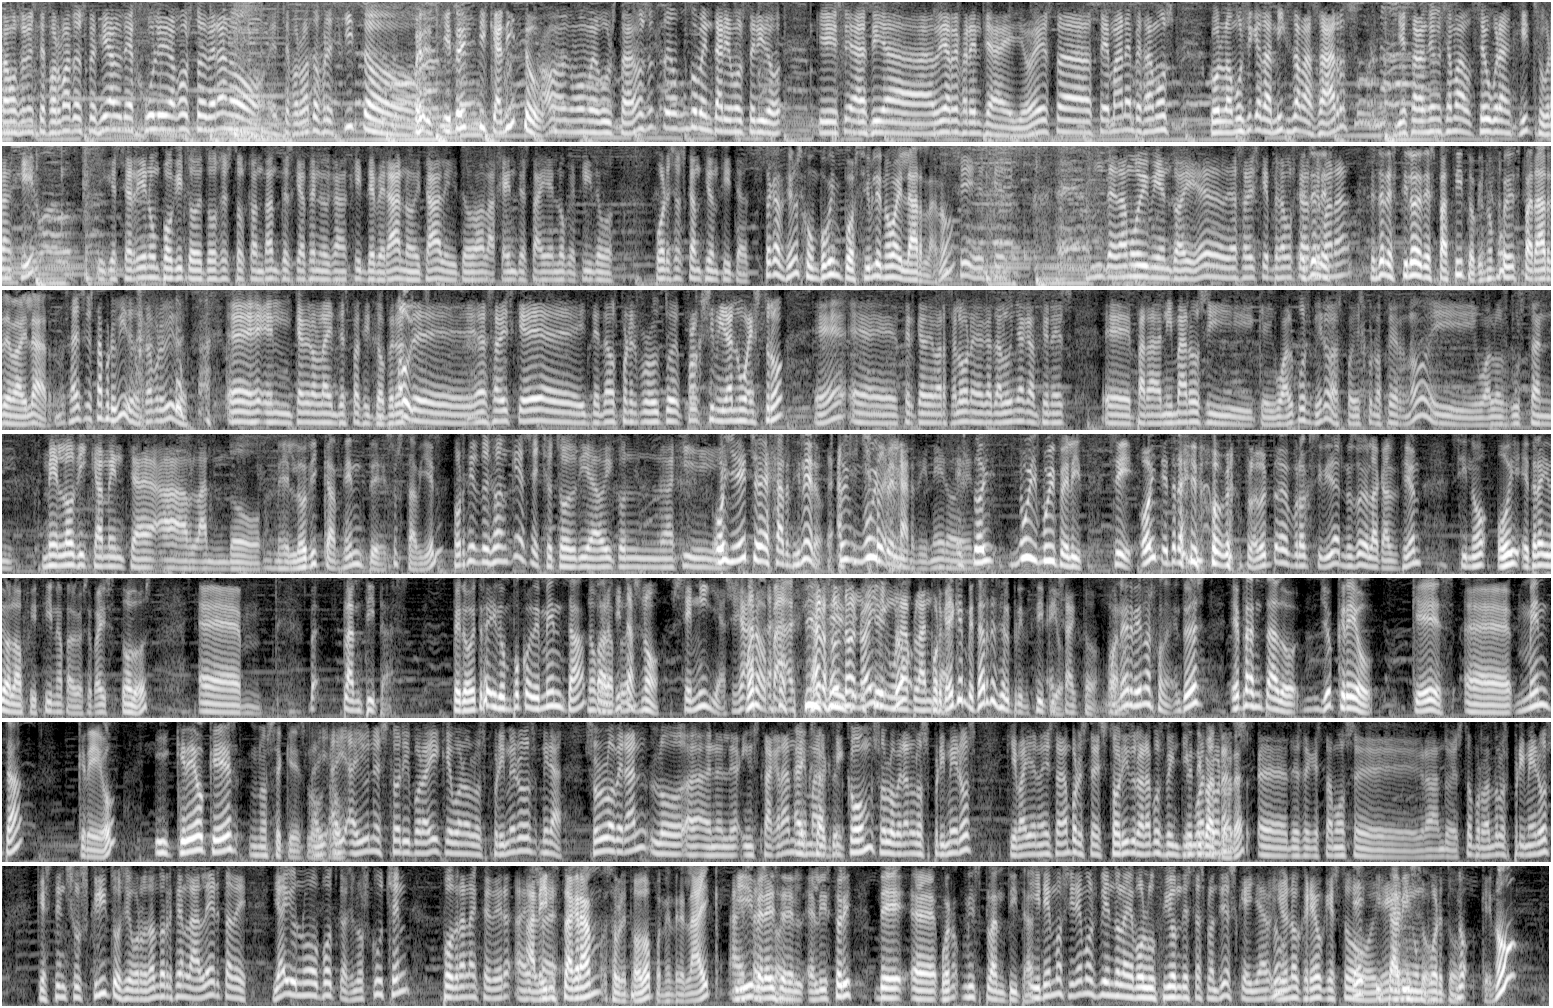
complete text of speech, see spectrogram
Estamos en este formato especial de julio y agosto de verano, este formato fresquito. Fresquito y picadito. Ah, como me gusta. No un comentario hemos tenido que se hacía, referencia a ello. Esta semana empezamos con la música de Mix de las Arts y esta canción que se llama El seu gran hit, su gran hit, y que se ríen un poquito de todos estos cantantes que hacen el gran hit de verano y tal, y toda la gente está ahí enloquecido por esas cancioncitas. Esta canción es como un poco imposible no bailarla, ¿no? Sí, es que es- te da movimiento ahí, ¿eh? Ya sabéis que empezamos cada Es semana. es del estilo de despacito, que no puedes parar de bailar. Sabes que está prohibido, está prohibido eh, en Caber Online despacito. Pero este, ya sabéis que eh, intentamos poner producto de proximidad nuestro, eh, eh, cerca de Barcelona y de Cataluña, canciones eh, para animaros y que igual, pues mira, las podéis conocer, ¿no? Y igual os melódicamente hablando. Melódicamente, ¿eso está bien? Por cierto, Joan, ¿qué has hecho todo el día hoy con aquí? Hoy he hecho de jardinero. Estoy muy feliz. jardinero, eh. Estoy muy, muy feliz. Sí, hoy te he traído producto de proximidad, no solo la canción, sino hoy he traído a la oficina, para que lo sepáis todos, eh, plantitas. Pero he traído un poco de menta. no, para plantitas no, semillas. O sea, Bueno, pa- sí, claro, sí, no, sí, no es hay que ninguna no, planta. Porque hay que empezar desde el principio. Exacto. Poner Bueno. bien los fondos. Entonces, he plantado, yo creo que es eh, menta, creo, y creo que es, no sé qué es lo Hay, otro. hay, hay una story por ahí que, bueno, los primeros, mira, solo lo verán lo- ah, en el Instagram de Exacto. Marficom, solo lo verán los primeros que vayan a Instagram, por esta story durará pues 24, 24 horas, eh, desde que estamos eh, grabando esto. Por lo tanto, los primeros que estén suscritos y por lo tanto reciban la alerta de ya hay un nuevo podcast y lo escuchen, podrán acceder a Al esa- Instagram, sobre todo, ponedle like A y veréis el, el history de, eh, bueno, mis plantitas. Iremos, iremos viendo la evolución de estas plantillas, que ya No. yo no creo que esto Eh, y te llegue a ningún aviso, puerto. No, ¿Que no?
